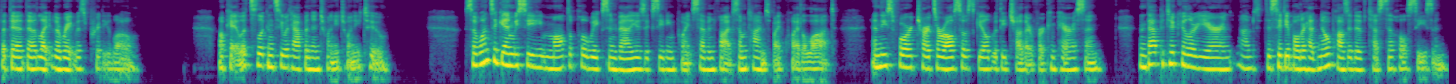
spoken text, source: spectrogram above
but the, the, the rate was pretty low. Okay, let's look and see what happened in 2022. So once again, we see multiple weeks and values exceeding 0.75, sometimes by quite a lot. And these four charts are also scaled with each other for comparison. In that particular year, and um, the city of Boulder had no positive tests the whole season.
